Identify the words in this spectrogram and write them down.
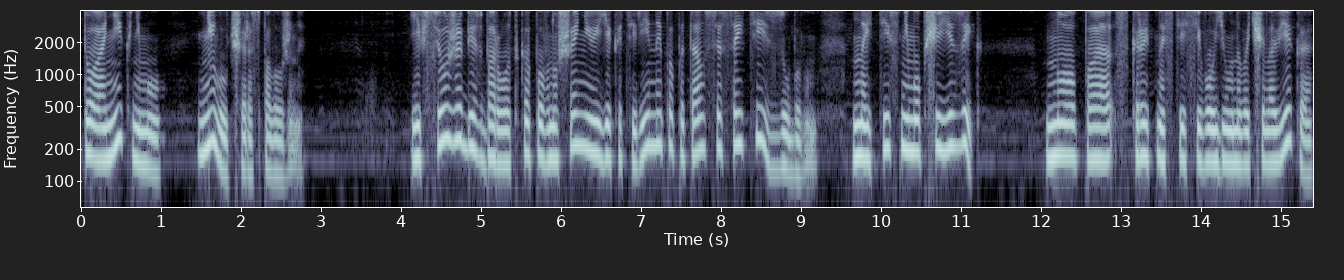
то они к нему не лучше расположены". И все же Безбородко по внушению Екатерины попытался сойтись с Зубовым, найти с ним общий язык но по скрытности сего юного человека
